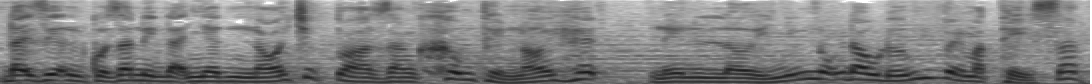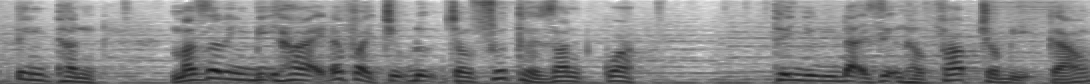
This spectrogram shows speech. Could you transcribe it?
Đại diện của gia đình nạn nhân nói trước tòa rằng không thể nói hết nên lời những nỗi đau đớn về mặt thể xác tinh thần mà gia đình bị hại đã phải chịu đựng trong suốt thời gian qua. Thế nhưng đại diện hợp pháp cho bị cáo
